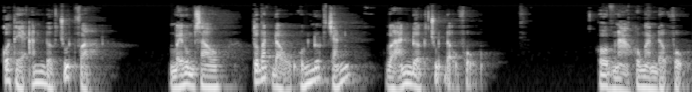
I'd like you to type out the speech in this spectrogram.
Có thể ăn được chút phở. Mấy hôm sau, tôi bắt đầu uống nước trắng Và ăn được chút đậu phụ. Hôm nào không ăn đậu phụ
